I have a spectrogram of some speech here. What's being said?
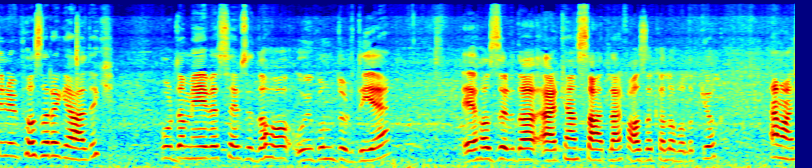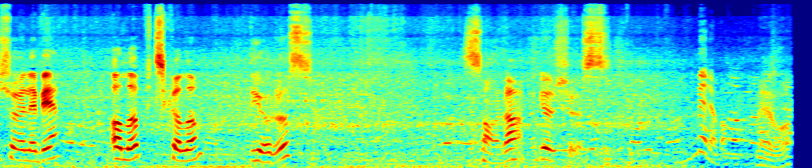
Şimdi bir pazara geldik. Burada meyve sebze daha uygundur diye e, hazırda erken saatler fazla kalabalık yok. Hemen şöyle bir alıp çıkalım diyoruz. Sonra görüşürüz. Merhaba. Merhaba.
